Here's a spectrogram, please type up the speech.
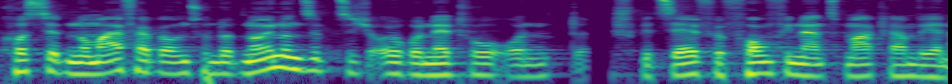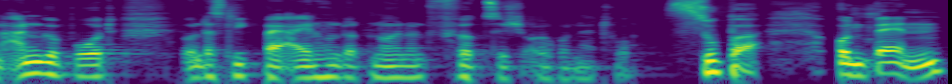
kostet im Normalfall bei uns 179 Euro netto und äh, speziell für Fondsfinanzmakler haben wir ein Angebot und das liegt bei 149 Euro netto. Super. Und Ben,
